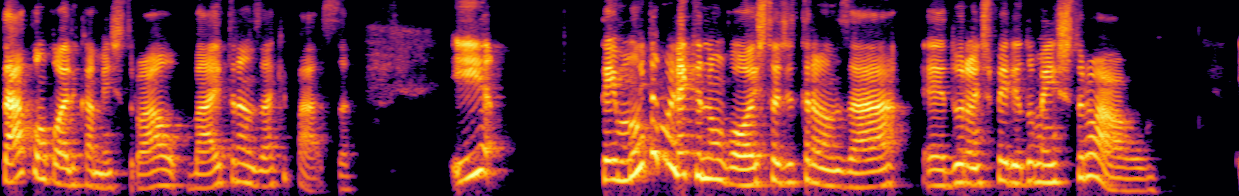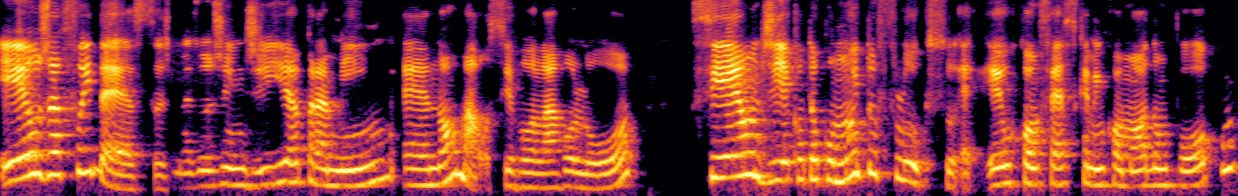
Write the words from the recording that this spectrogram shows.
Tá com cólica menstrual? Vai transar que passa. E tem muita mulher que não gosta de transar é, durante o período menstrual. Eu já fui dessas, mas hoje em dia, para mim, é normal. Se rolar, rolou. Se é um dia que eu estou com muito fluxo, é, eu confesso que me incomoda um pouco,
